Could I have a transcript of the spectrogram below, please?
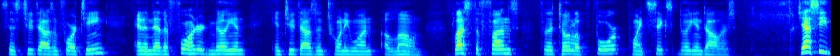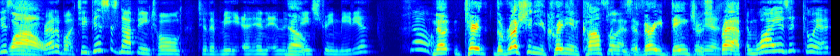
since 2014 and another 400 million in 2021 alone, plus the funds for the total of 4.6 billion dollars. Jesse, this Wow. is incredible. See, this is not being told to the me uh, in, in the No. mainstream media. No. no Terry. The Russian-Ukrainian conflict Hold on, is a very dangerous trap. And why is it? Go ahead,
